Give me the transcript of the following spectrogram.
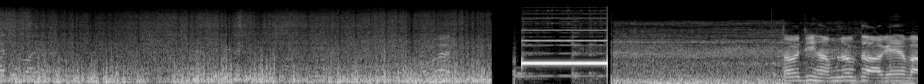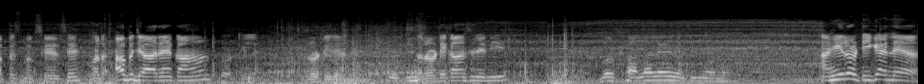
देखो बैग है गाड़ी ब्लैक एंड व्हाइट है तो जी हम लोग तो आ गए हैं वापस मकसेल से और अब जा रहे हैं कहाँ रोटी ले रोटी लेने तो रोटी कहाँ से लेनी है वो खाना ले रोटी लेना अही रोटी कहने हैं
